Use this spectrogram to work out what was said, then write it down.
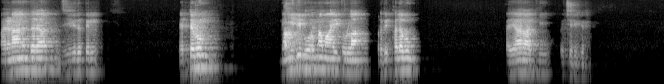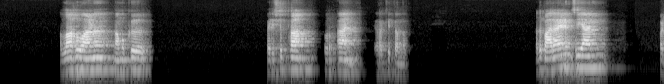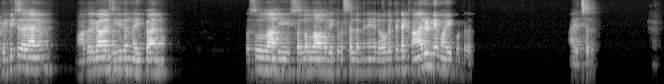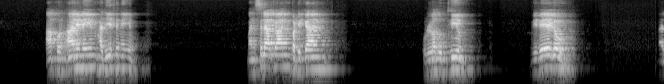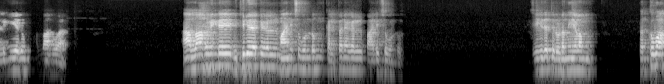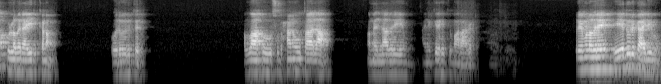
മരണാനന്തര ജീവിതത്തിൽ ഏറ്റവും നീതിപൂർണമായിട്ടുള്ള പ്രതിഫലവും തയ്യാറാക്കി വച്ചിരിക്കുന്നു. അള്ളാഹുവാണ് നമുക്ക് പരിശുദ്ധ ഖുർആൻ ഇറക്കി തന്നത് അത് പാരായണം ചെയ്യാനും പഠിപ്പിച്ചു തരാനും മാതൃകാ ജീവിതം നയിക്കാനും റസൂലുള്ളാഹി സല്ലാഹു അലൈഹി വസ്ല്ലമിനെ ലോകത്തിന്റെ കാരുണ്യമായി കൊണ്ട് അയച്ചത്. ആ ഖുർആാനിനെയും ഹദീഫിനെയും മനസ്സിലാക്കാനും പഠിക്കാനും ഉള്ള ബുദ്ധിയും വിവേകവും നൽകിയതും അള്ളാഹുവാണ് ആ അള്ളാഹുവിന്റെ വിധിവിലക്കുകൾ മാനിച്ചുകൊണ്ടും കൽപ്പനകൾ പാലിച്ചുകൊണ്ടും ജീവിതത്തിലുടനീളം തക്കുവ ഉള്ളവരായിരിക്കണം ഓരോരുത്തരും. അള്ളാഹു സുബാനു താല നമ്മെല്ലാവരെയും അനുഗ്രഹിക്കുമാറാകട്ടെ. പ്രിയമുള്ളവരെ ഏതൊരു കാര്യവും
